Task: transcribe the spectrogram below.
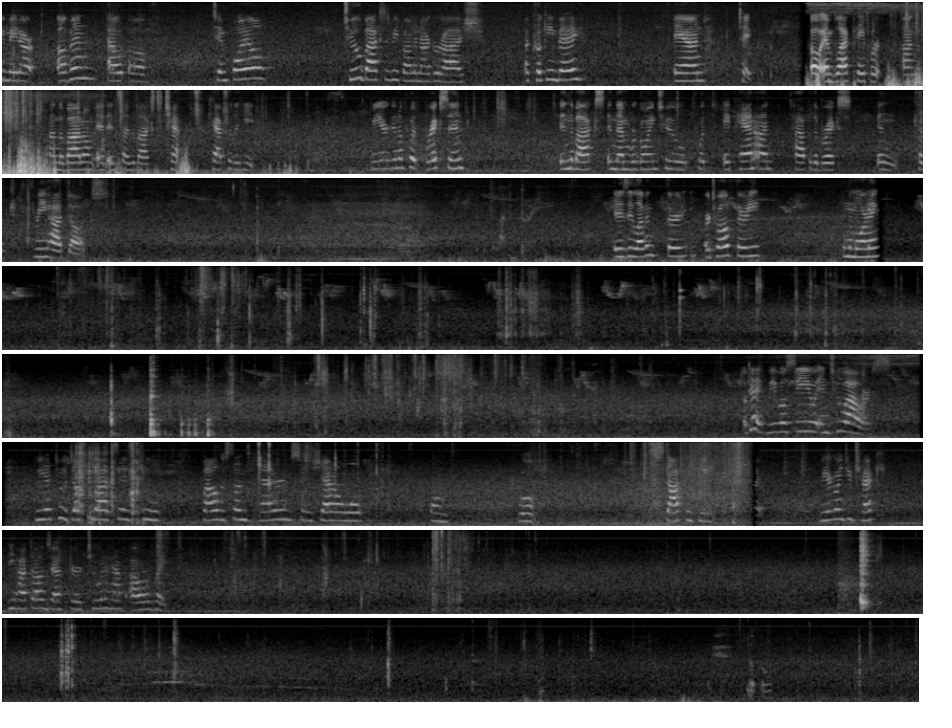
we made our oven out of tinfoil, two boxes we found in our garage, a cooking bag, and tape. Oh, and black paper on the on the bottom and inside the box to cha- capture the heat. We are gonna put bricks in in the box, and then we're going to put a pan on top of the bricks and cook three hot dogs. It is 11:30 or 12:30 in the morning. Okay, we will see you in two hours. We had to adjust the boxes to follow the sun's pattern so the shadow won't um won't stop the heat. We are going to check the hot dogs after two and a half hour wait.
